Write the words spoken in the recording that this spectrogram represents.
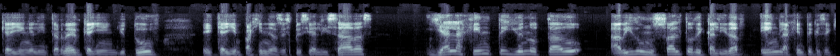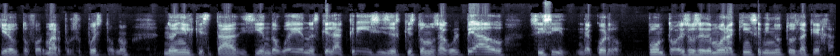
que hay en el Internet, que hay en YouTube, eh, que hay en páginas especializadas. Ya la gente, yo he notado, ha habido un salto de calidad en la gente que se quiere autoformar, por supuesto, ¿no? No en el que está diciendo, bueno, es que la crisis, es que esto nos ha golpeado. Sí, sí, de acuerdo, punto. Eso se demora 15 minutos la queja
